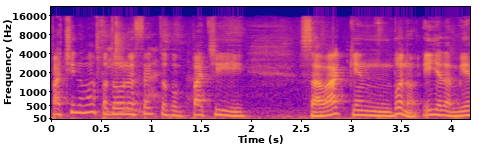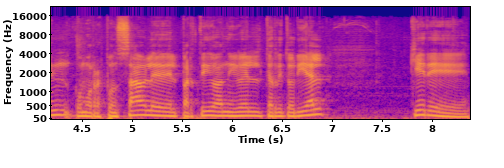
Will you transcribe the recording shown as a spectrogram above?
Pachi nomás, para todos los efectos, con Pachi Sabac, quien, bueno, ella también como responsable del partido a nivel territorial quiere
